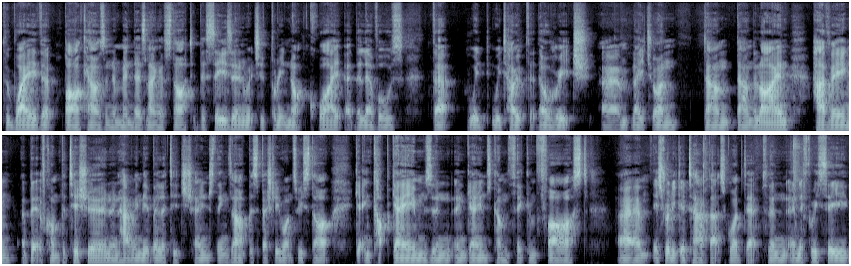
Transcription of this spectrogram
the way that Barkhuizen and Mendez-Laing have started the season, which is probably not quite at the levels that we'd, we'd hope that they'll reach um, later on down down the line, having a bit of competition and having the ability to change things up, especially once we start getting cup games and, and games come thick and fast. Um, it's really good to have that squad depth, and and if we see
